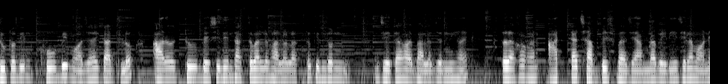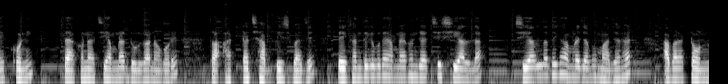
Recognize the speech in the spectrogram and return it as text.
দুটো দিন খুবই মজাই কাটলো। আরও একটু বেশি দিন থাকতে পারলে ভালো লাগতো, কিন্তু যেটা হয় ভালোর জন্যই হয়। তো দেখো এখন আটটা ছাব্বিশ বাজে, আমরা বেরিয়েছিলাম অনেকক্ষণই। তো এখন আছি আমরা দুর্গানগরে, তো আটটা ছাব্বিশ বাজে। তো এখান থেকে বোধহয় আমরা এখন যাচ্ছি শিয়ালদা। শিয়ালদা থেকে আমরা যাব মাঝারহাট আবার একটা অন্য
